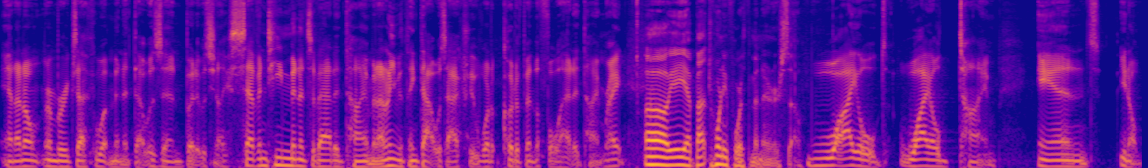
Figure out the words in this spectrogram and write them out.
and I don't remember exactly what minute that was in, but it was like 17 minutes of added time, and I don't even think that was actually what could have been the full added time, right? oh yeah yeah about 24th minute or so wild, wild time. And, you know,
